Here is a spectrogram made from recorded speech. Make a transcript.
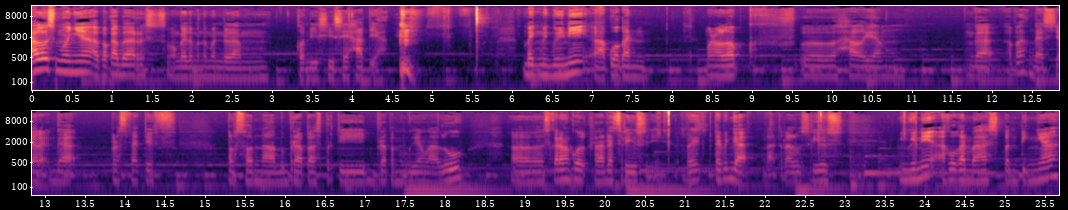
Halo semuanya, apa kabar? Semoga teman-teman dalam kondisi sehat ya. Baik minggu ini aku akan monolog uh, hal yang nggak apa nggak secara nggak perspektif persona beberapa seperti beberapa minggu yang lalu. Uh, sekarang aku rada serius sih, tapi nggak nggak terlalu serius. Minggu ini aku akan bahas pentingnya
